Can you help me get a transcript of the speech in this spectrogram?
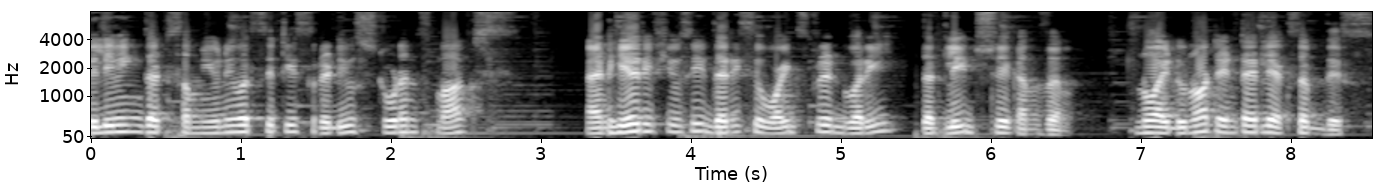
believing that some universities reduce students' marks, and here if you see there is a widespread worry that leads to a concern. No, I do not entirely accept this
